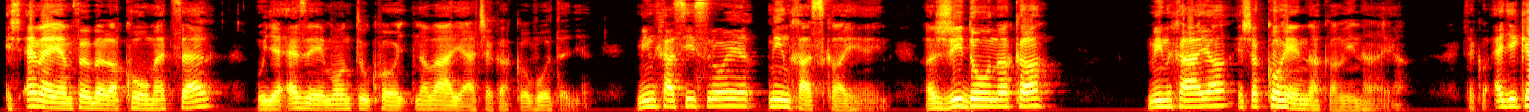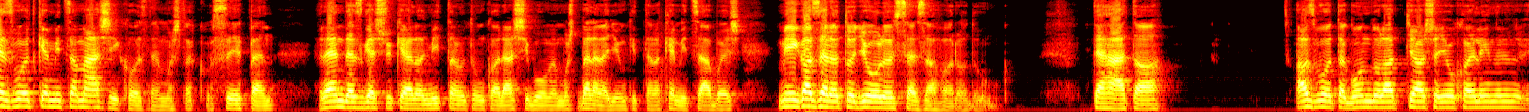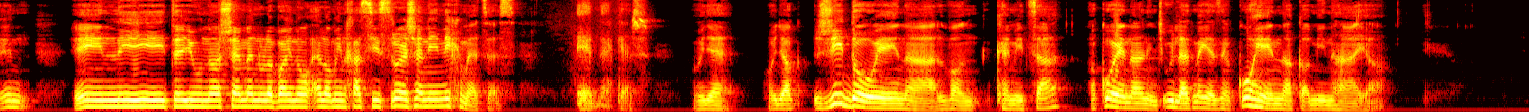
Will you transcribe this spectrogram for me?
és emeljen föl a kómetszel, ugye ezért mondtuk, hogy na várjál csak, akkor volt egy ilyen. Minchas Iszroél, Minchas. A zsidónak a minhája, és a kohénnak a minhája. És akkor egyikhez volt kemic, a másikhoz nem. Most akkor szépen rendezgessük el, hogy mit tanultunk a rásiból, mert most belemegyünk itt a kemicába, és még azelőtt, hogy jól összezavarodunk. Tehát a, az volt a gondolatja, se jó én, én li te juna semenul a vajnó elomin és én nikmecesz. Érdekes, ugye, hogy a zsidóénál van kemica, a kohénnál nincs. Úgy lehet megjegyezni, a kohénnak a minhája.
